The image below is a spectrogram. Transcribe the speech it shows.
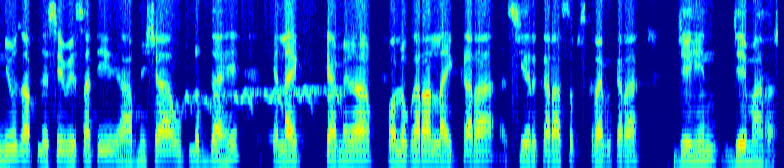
न्यूज आपल्या सेवेसाठी हमेशा उपलब्ध आहे. त्या लाईक कॅमेरा फॉलो करा लाईक करा शेअर करा सबस्क्राईब करा. जय हिंद जय महाराष्ट्र.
